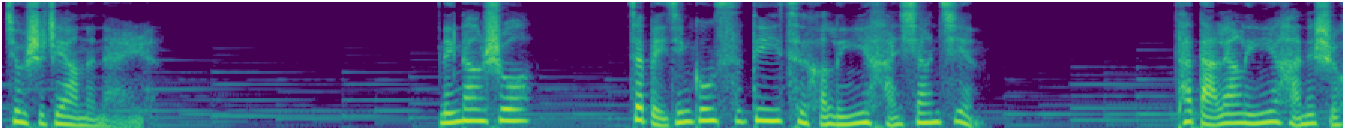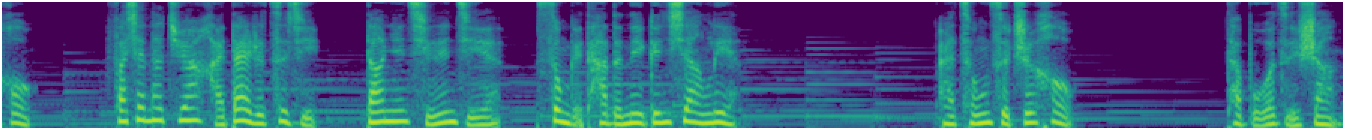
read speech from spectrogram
就是这样的男人。铃铛说，在北京公司第一次和林一涵相见，他打量林一涵的时候，发现他居然还带着自己当年情人节送给他的那根项链。而从此之后，他脖子上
